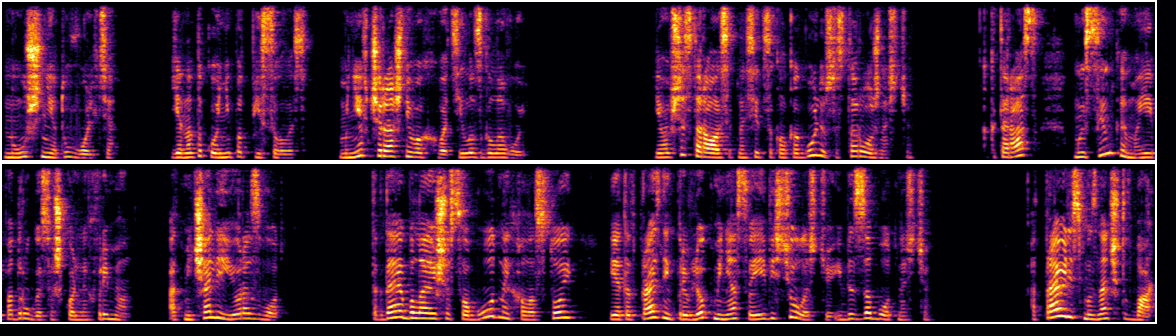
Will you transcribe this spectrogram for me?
«Ну уж нет, увольте. Я на такое не подписывалась. Мне вчерашнего хватило с головой». Я вообще старалась относиться к алкоголю с осторожностью. Как-то раз мы с Инкой, моей подругой со школьных времен, отмечали ее развод. Тогда я была еще свободной, холостой и этот праздник привлек меня своей веселостью и беззаботностью. Отправились мы, значит, в бар.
